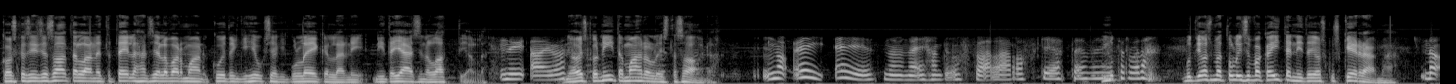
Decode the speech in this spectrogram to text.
Koska siis jos ajatellaan, että teillähän siellä varmaan kuitenkin hiuksiakin kun leikellään, niin niitä jää sinne lattialle. Niin, aivan. Niin olisiko niitä mahdollista saada? No ei, ei, että ne ihan kyllä suoraan raskia, että ei me Mut- niitä ruveta. Mutta jos mä tulisin vaikka itse niitä joskus keräämään. No,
